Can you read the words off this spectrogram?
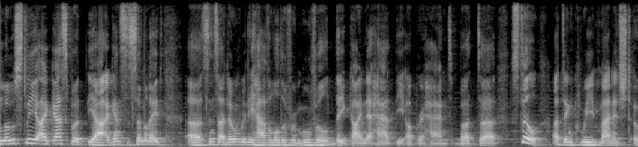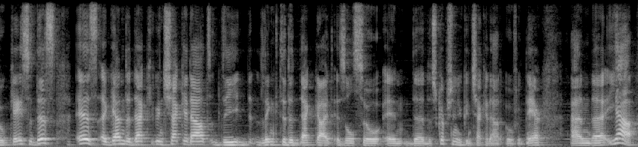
closely, I guess. But yeah, against Assimilate, uh, since I don't really have a lot of removal, they kind of had the upper hand. But uh, still, I think we managed okay. So this is, again, the deck. You can check it out. The link to the deck guide is also in the description. You can check it out over there. And uh, yeah,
